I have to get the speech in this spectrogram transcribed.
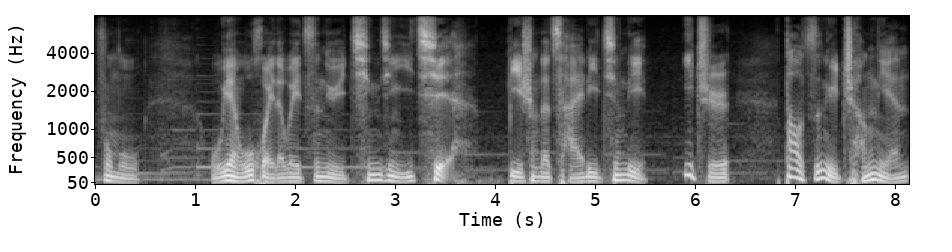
父母无怨无悔的为子女倾尽一切，毕生的财力精力，一直到子女成年，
